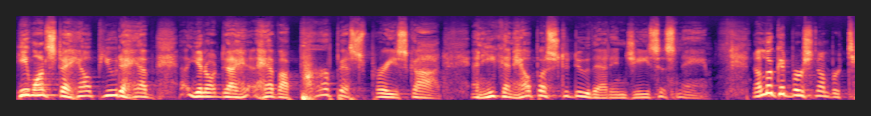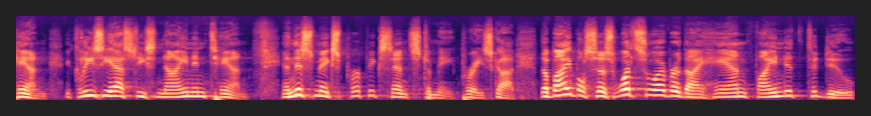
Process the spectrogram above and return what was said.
He wants to help you to have, you know, to have a purpose, praise God. And He can help us to do that in Jesus' name. Now look at verse number 10, Ecclesiastes 9 and 10. And this makes perfect sense to me, praise God. The Bible says, Whatsoever thy hand findeth to do,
